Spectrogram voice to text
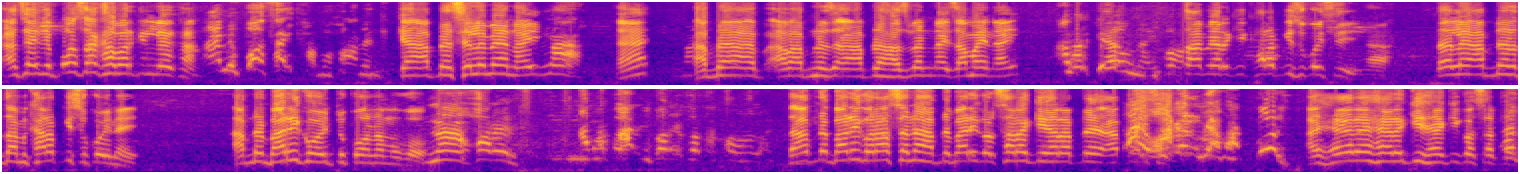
আচ্ছা এই যে পচা খাবার কিনলে খান আমি পয়সাই খাব হরেন কে। আপনার ছেলে মেয়ে নাই? না। হ্যাঁ? আপনার আপনার আপনার হাজবেন্ড নাই জামাই নাই? আমার কেউ নাই আমি আর কি খারাপ কিছু কইছি? তাহলে আপনারা তো আমি খারাপ কিছু কই নাই। আপনার বাড়ি কই একটু কোন আমাকে? না হরেন আমার বাড়ি ঘরের কথা কব তা আপনার বাড়ি ঘর আছে না? আপনার বাড়ি ঘর ছাড়া কি আর আপনি হ্যাঁ রে হ্যাঁ কি হ্যাঁ কি আপনার?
